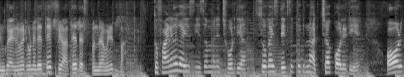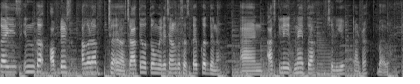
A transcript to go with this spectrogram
इनको एग्रीमेंट होने देते फिर आते हैं दस पंद्रह मिनट बाद। तो फाइनल गाइस ये सब मैंने छोड़ दिया। सो so गाइस देख सकते हो कितना अच्छा क्वालिटी है। और गाइस इनका अपडेट्स अगर आप चा, चाहते हो तो मेरे चैनल को सब्सक्राइब कर देना। एंड आज के लिए इतना ही था। चलिए टाटा बाय बाय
